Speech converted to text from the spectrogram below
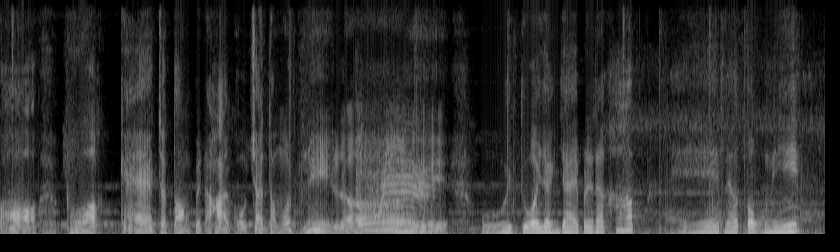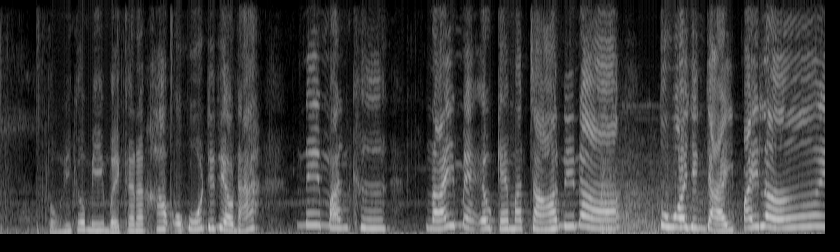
ก็ พวกแกจะต้องเป็นอาหารของฉันทั้งหมดนี่เลยโอ้ยตัวอย่างใหญ่ไปเลยนะครับ เอ๊ะแล้วตรงนี้ ตรงนี้ก็มีเหมือนกันนะครับ โอ้โหเดี๋ยวเดี๋ยวนะ นี่มันคือไนท์แมเอลแกมาจานนี่นาตัวยังใหญ่ไปเลย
